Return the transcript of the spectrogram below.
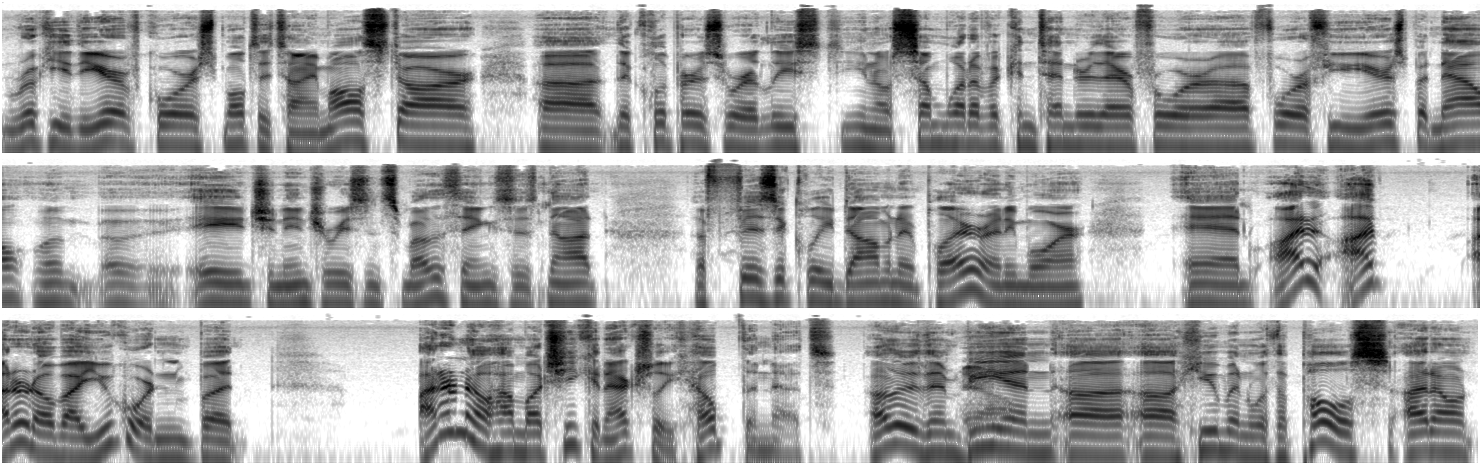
Rookie of the year, of course, multi-time All-Star. Uh, the Clippers were at least, you know, somewhat of a contender there for uh, for a few years, but now um, uh, age and injuries and some other things is not a physically dominant player anymore. And I, I, I don't know about you, Gordon, but I don't know how much he can actually help the Nets. Other than being uh, a human with a pulse, I don't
